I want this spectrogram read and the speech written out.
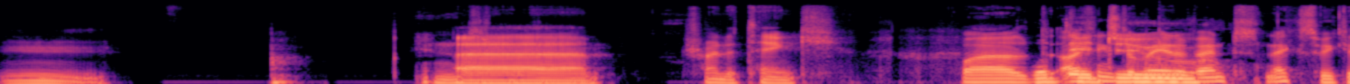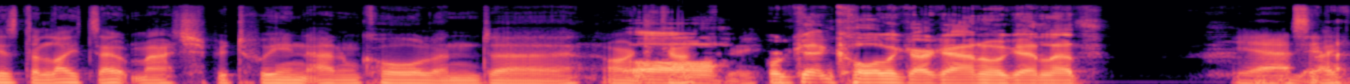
Mm. In- Uh, trying to think. well, would I they think the main event next week is the lights out match between Adam Cole and uh, Orange Oh, Cassidy. we're getting Cole and Gargano again, lads. Yeah, see, I-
